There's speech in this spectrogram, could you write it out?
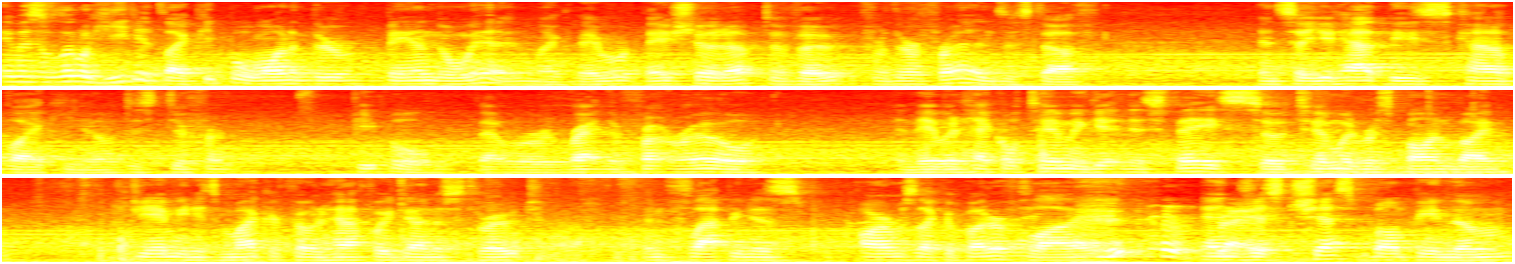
it was a little heated. Like people wanted their band to win. Like they were they showed up to vote for their friends and stuff, and so you'd have these kind of like you know just different people that were right in the front row, and they would heckle Tim and get in his face. So Tim would respond by jamming his microphone halfway down his throat and flapping his arms like a butterfly and Right. just chest bumping them,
